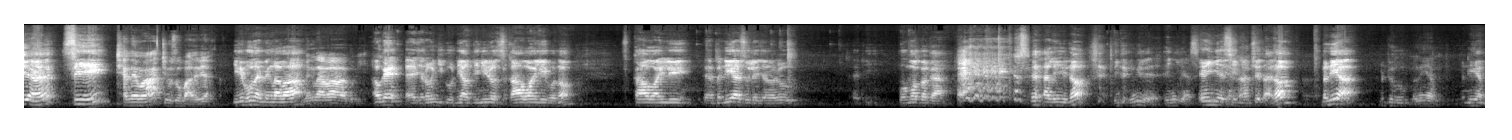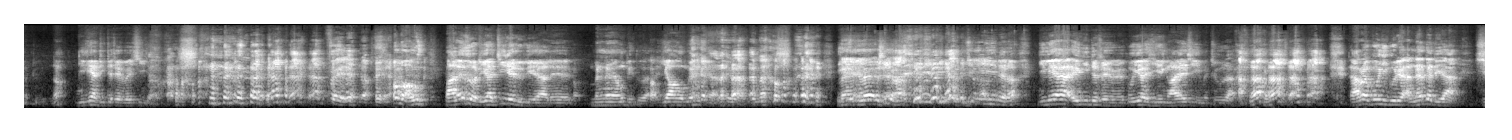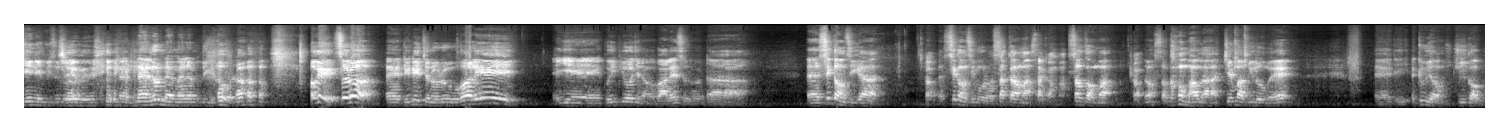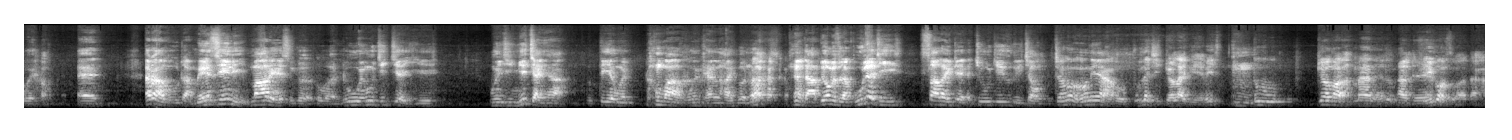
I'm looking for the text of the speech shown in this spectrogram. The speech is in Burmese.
CN C channel မှာကြိုဆိုပါတယ်ဗျဒီနေ့ဘုန်းတော်မင်္ဂလာပါမင်္ဂလာပါကိုကြီးဟုတ်ကဲ့အဲကျွန်တော်တို့ညီကိုနှစ်ယောက်ဒီနေ့တော့စကားဝိုင်းလေးပေါ့နော်စကားဝိုင်းလေးအဲမနေ့ကဆိုလေကျွန်တော်တို့အဲဒီဘောမဘက်ကဆက်လေးနော်ဒီဒီနေ့လေအင်ကြီးကအင်းရဲ့စီနီဖြစ်တာနော်မနေ့ကမတူမနေ့ကမ နေ့ကမတူနော်ညီလေးကဒီတစ်ထည်ပဲရှိတာ ဖဲ့တယ်ဖဲ့ ဟုတ်ပါဘူးဘာလဲဆိုတော့ဒီကကြည့်တဲ့လူတွေကလည်းမနန်အောင်ဒီသူကအယောင်မင်းနေရတယ် နိုင်လည်းရှိပါ ကြီးနေနော်ညီလေးကအင်ကြီးတစ်ထည်ပဲကိုကြီးကရေ9ရက်ရှိမကျူးတာဒါတော့ကိုကြီးကိုကြီးအနက်တက်တွေကရင်းနေပြီဆို ရှင်း တော့ ပြီ နန်လို့နန်မှန်းလည်းမသိတော့ဘူးเนาะโอเคဆိုတော့အဲဒီနေ့ကျွန်တော်တို့ဟောလေအရင်ကိုကြီးပြောချင်တာကဘာလဲဆိုတော့ဒါအဲစစ်ကောင်စီက ဟုတ် စစ်ကောင်စီမို့တော့စက္ကမစက္ကမစောက်ကောင်မနော်စောက်ကောင်မကကျင်းပပြုလို့မဲ့အဲဒီအတူရောင်ရွေးကောက်ပွဲဟုတ်အဲအဲ့ဒါကိုဒါမဲစင်းတွေမှားတယ်ဆိုပြီးတော့ဟိုလူဝင်မှုကြီးကြပ်ရေးဝင်ကြီးမြစ်ကြိုင်ဟာတရားဝင်တော့မှဝန်ခံလာပြီပေါ့နော်ဒါပြောမယ်ဆိုတာဘူးလက်ကြီးစလိုက်တဲ့အကျိုးကျေးဇူးတွေကြောင်းကျွန်တော်ဟိုနေ့ကဟိုဘူးလက်ကြီးပြောလိုက်ပြီလေသူပြောသွားတာမှန်တယ်လို့ရေကော်ဆိုတာဒါ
